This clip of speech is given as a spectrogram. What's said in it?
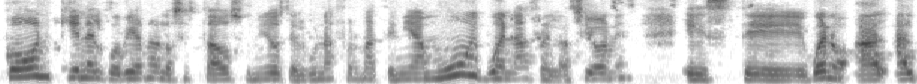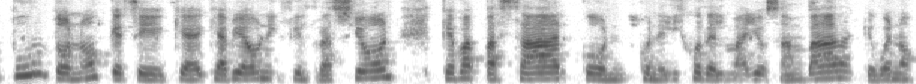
con quien el gobierno de los Estados Unidos de alguna forma tenía muy buenas relaciones, este, bueno, al, punto, ¿no? Que, se, que, había una infiltración, qué va a pasar con, con el hijo del Mayo Zambada, que bueno,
